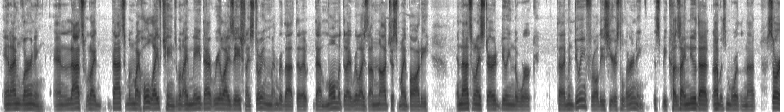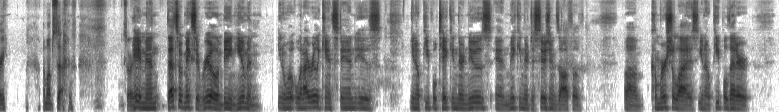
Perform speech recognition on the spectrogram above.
and I'm learning. And that's what I that's when my whole life changed. When I made that realization, I still remember that that that moment that I realized I'm not just my body. And that's when I started doing the work that I've been doing for all these years learning. Is because I knew that I was more than that. Sorry. I'm upset. Sorry. Hey man, that's what makes it real and being human. You know what what I really can't stand is you know people taking their news and making their decisions off of um, commercialized, you know, people that are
